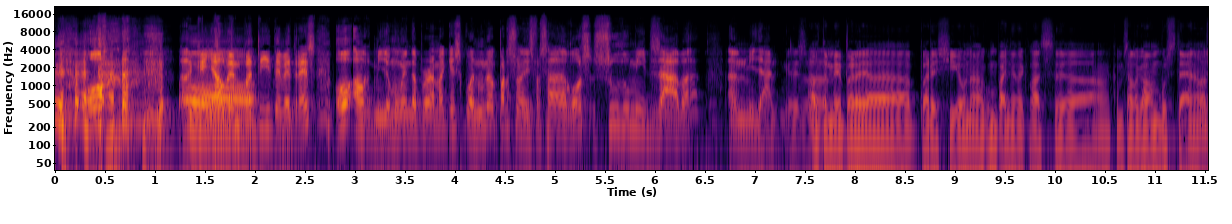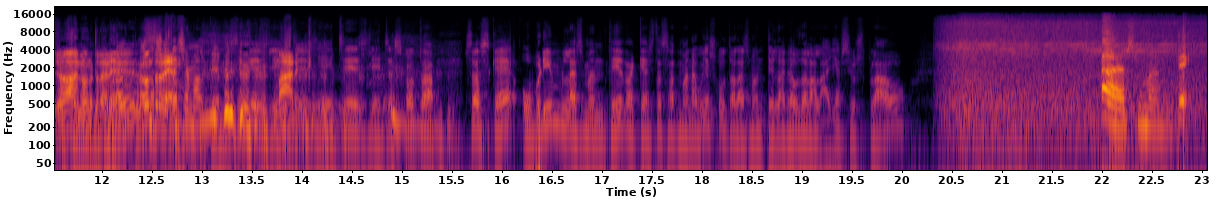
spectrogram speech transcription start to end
o el que ja el vam patir a TV3 o el millor moment del programa que és quan una persona disfressada de gos sodomitzava en Millán que és, O eh, també per, eh, pareixia una companya de classe eh, que em sembla que va amb vostè, no? No, no entrarem. Però No entrarem. Deixem el tema, sí que és lleig, Marc. és lleig, és lleig. Escolta, saps què? Obrim l'esmanter d'aquesta setmana. Vull escoltar l'esmanter, la veu de la Laia, si us plau. Es.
